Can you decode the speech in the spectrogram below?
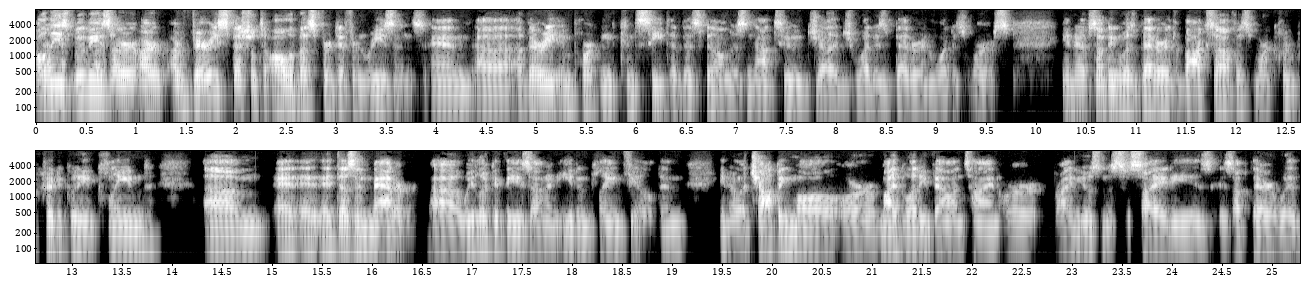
all these movies are, are are very special to all of us for different reasons and uh, a very important conceit of this film is not to judge what is better and what is worse you know if something was better at the box office more cr- critically acclaimed um, it, doesn't matter uh, we look at these on an even playing field and you know a chopping mall or my bloody valentine or brian Yuzna's society is is up there with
